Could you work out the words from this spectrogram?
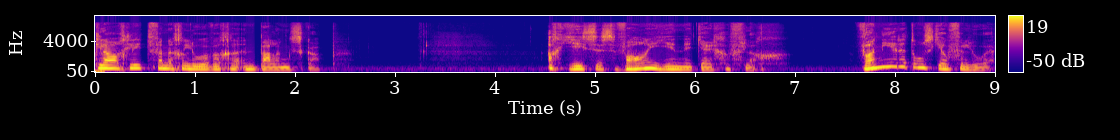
klaaglied van 'n gelowige in ballingskap. Ag Jesus, waarheen het jy gevlug? Wanneer het ons jou verloor?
